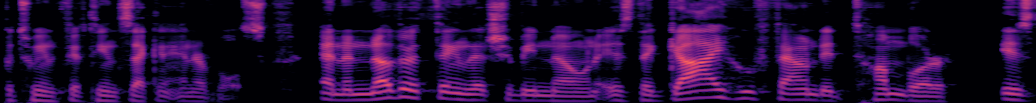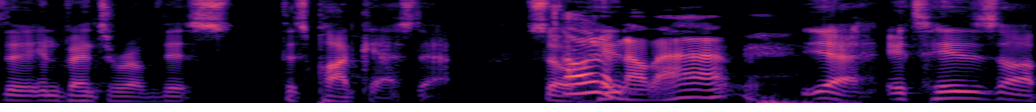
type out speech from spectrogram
between 15 second intervals. And another thing that should be known is the guy who founded Tumblr is the inventor of this this podcast app. So oh, I didn't his- know that. yeah, it's his uh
